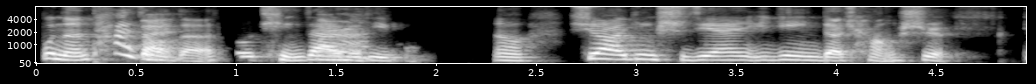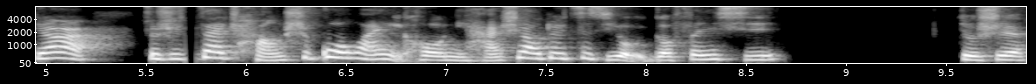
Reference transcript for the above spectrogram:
不能太早的都停在一个地方，嗯，需要一定时间、一定的尝试。第二。就是在尝试过完以后，你还是要对自己有一个分析，就是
